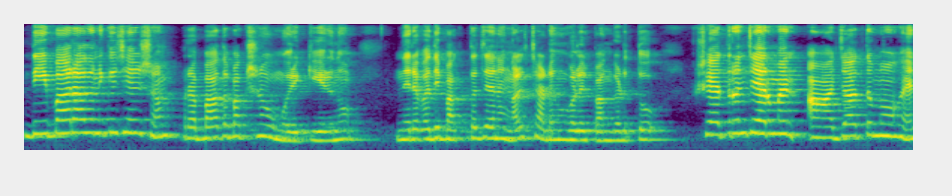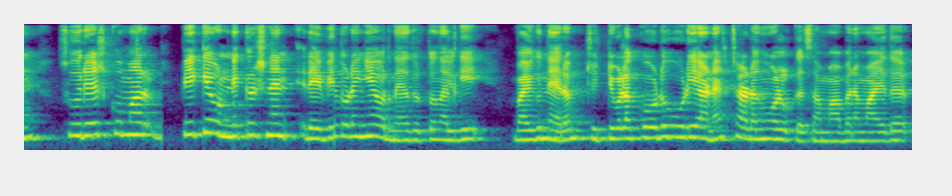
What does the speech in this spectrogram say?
ദീപാരാധനയ്ക്ക് ശേഷം പ്രഭാത ഭക്ഷണവും ഒരുക്കിയിരുന്നു. നിരവധി ഭക്തജനങ്ങൾ ചടങ്ങുകളിൽ പങ്കെടുത്തു. ക്ഷേത്രം chairman Ajath Mohan Suresh Kumar P K Unnikrishnan Ravi തുടങ്ങിയവർ നേതൃത്വം നൽകി. വൈകുന്നേരം ചുറ്റുവിളക്കോടുകൂടിയാണ് ചടങ്ങുകൾക്ക് സമാപനമായത്.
